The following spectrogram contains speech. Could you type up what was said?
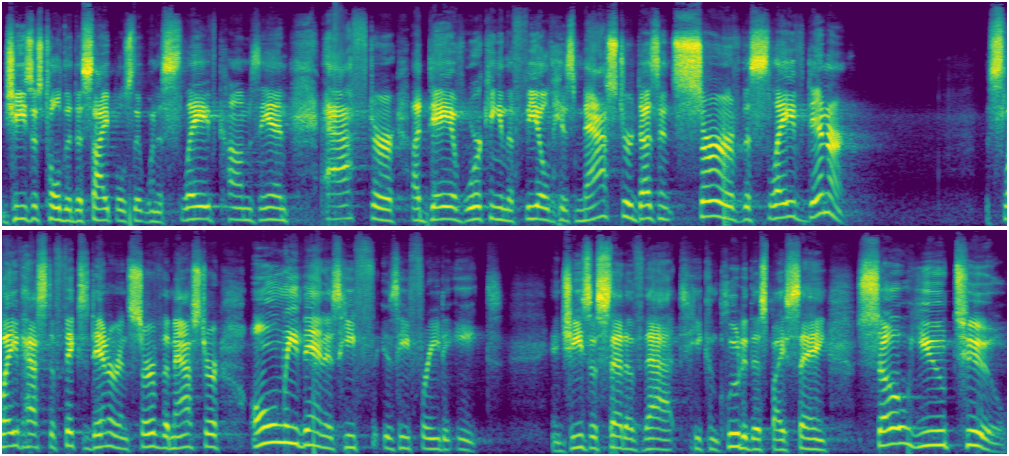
Jesus told the disciples that when a slave comes in after a day of working in the field, his master doesn't serve the slave dinner. The slave has to fix dinner and serve the master. Only then is he, is he free to eat. And Jesus said of that, he concluded this by saying, So you too,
